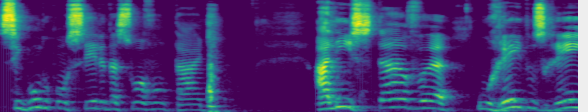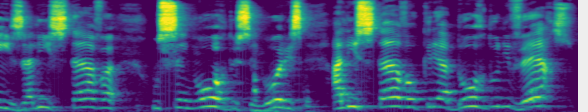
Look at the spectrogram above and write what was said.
segundo o conselho da sua vontade. Ali estava o Rei dos Reis, ali estava o Senhor dos Senhores, ali estava o Criador do universo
